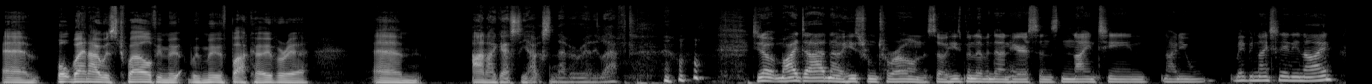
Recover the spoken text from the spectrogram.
Um, but when I was twelve, we moved. We moved back over here, um, and I guess the accent never really left. Do you know my dad now? He's from Tyrone, so he's been living down here since 1990, maybe 1989.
